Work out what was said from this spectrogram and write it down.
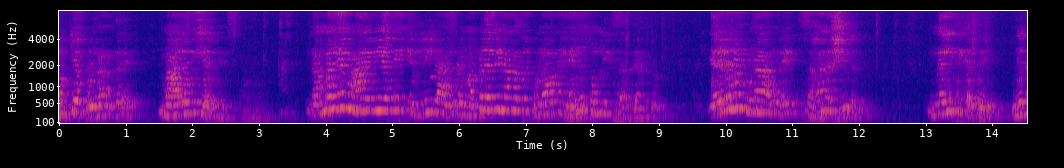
ಮುಖ್ಯ ಗುಣ ಅಂದ್ರೆ ಮಾನವೀಯತೆ. ನಮ್ಮಲ್ಲೇ ಮಾನವೀಯತೆ ಇರಲಿಲ್ಲ ಅಂದ್ರೆ ಮಕ್ಕಳಲ್ಲಿ ನಾವು ಅದ್ರ ಗುಣವನ್ನು ಹೆಂಗೆ ತುಂಬಲಿಕ್ಕೆ ಸಾಧ್ಯ ಆಗ್ತದೆ ಎರಡನೇ ಗುಣ ಅಂದ್ರೆ ಸಹನಶೀಲ, ನೈತಿಕತೆ. ನಿನ್ನ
